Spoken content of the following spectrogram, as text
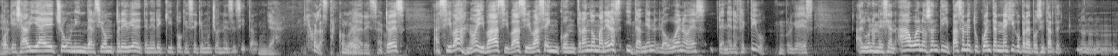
porque ya había hecho una inversión previa de tener equipo que sé que muchos necesitan. Ya. Híjole, está con madre esa. Entonces, así vas, ¿no? Y vas, y vas, y vas encontrando maneras. Y mm. también lo bueno es tener efectivo. Mm. Porque es. Algunos me decían, ah, bueno, Santi, pásame tu cuenta en México para depositarte. No, no, no, no.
